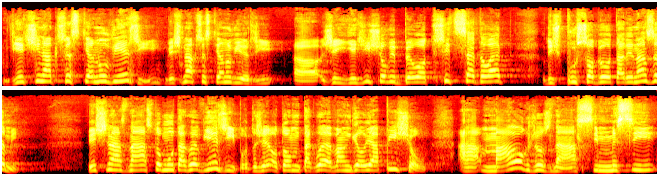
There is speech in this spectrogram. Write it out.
většina křesťanů věří, většina křesťanů věří, že Ježíšovi bylo 30 let, když působil tady na zemi. Většina z nás tomu takhle věří, protože o tom takhle evangelia píšou. A málo kdo z nás si myslí,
